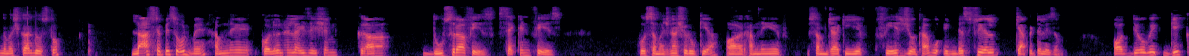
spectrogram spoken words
नमस्कार दोस्तों। लास्ट एपिसोड में हमने कॉलोनलाइजेशन का दूसरा फ़ेज़ सेकंड फ़ेज़ को समझना शुरू किया और हमने ये समझा कि ये फ़ेज़ जो था वो इंडस्ट्रियल कैपिटलिज्म औद्योगिक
